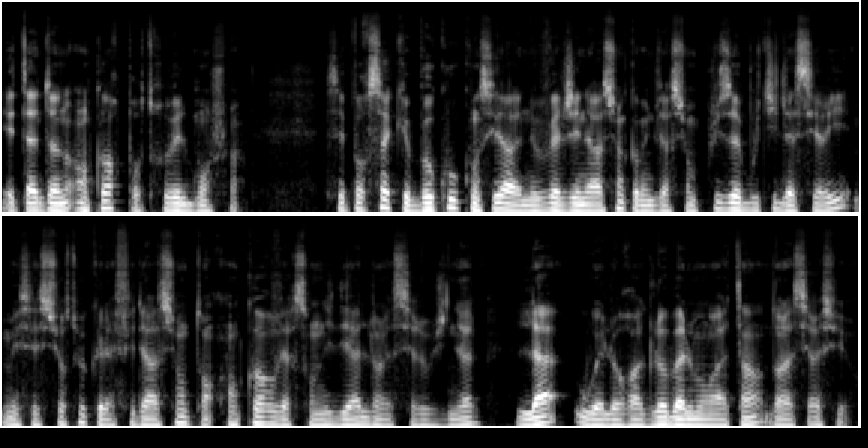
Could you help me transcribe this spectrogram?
et tâtonnent encore pour trouver le bon chemin. C'est pour ça que beaucoup considèrent la nouvelle génération comme une version plus aboutie de la série, mais c'est surtout que la Fédération tend encore vers son idéal dans la série originale, là où elle aura globalement atteint dans la série suivante.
